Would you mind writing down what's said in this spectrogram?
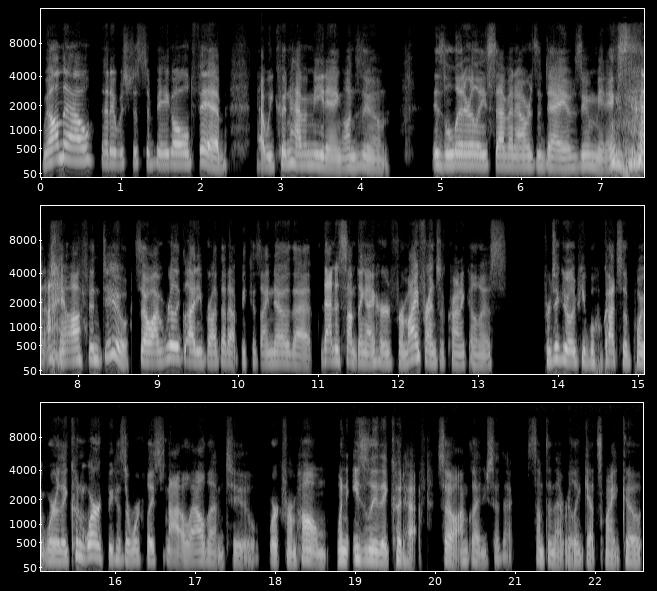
We all know that it was just a big old fib that we couldn't have a meeting on Zoom. Is literally seven hours a day of Zoom meetings that I often do. So I'm really glad you brought that up because I know that that is something I heard from my friends with chronic illness, particularly people who got to the point where they couldn't work because their workplace did not allow them to work from home when easily they could have. So I'm glad you said that. Something that really gets my goat.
